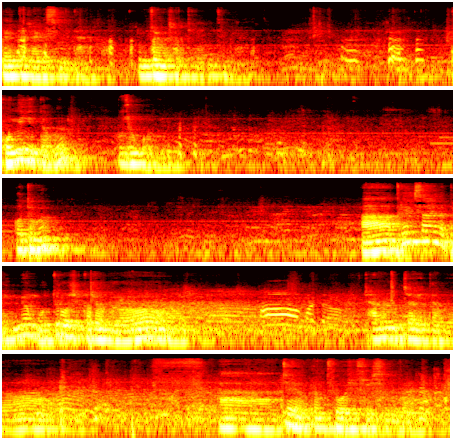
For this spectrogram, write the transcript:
여기까지 하겠습니다 음정을 잡기가 힘드네요 고민 있다고요? 무슨 고민? 어떤 거? 아, 팬사인회 100명 못 들어오실 거라고요. 잠을 못 자겠다고요. 아, 이제요. 그럼 들어오실 수 있습니다.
